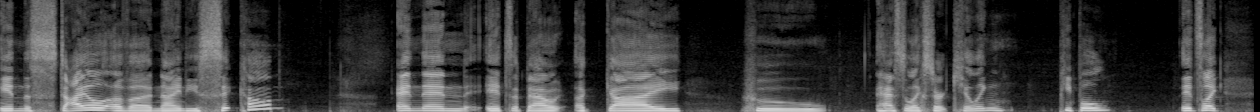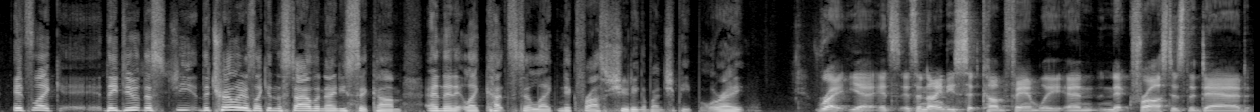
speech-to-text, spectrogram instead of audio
in the style of a 90s sitcom. And then it's about a guy who has to like start killing people it's like it's like they do this the trailer is like in the style of a 90s sitcom and then it like cuts to like nick frost shooting a bunch of people right Right, yeah, it's it's a '90s sitcom family, and Nick Frost is the dad,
